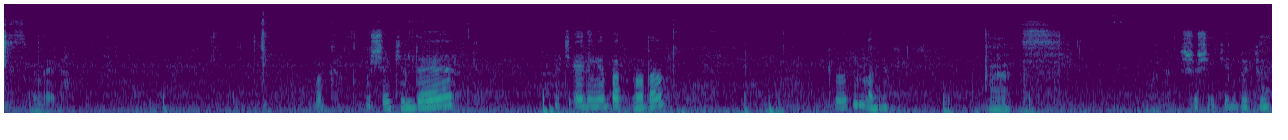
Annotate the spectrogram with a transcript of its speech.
Bismillah. Bakın bu şekilde hiç eline batmadan gördün mü anne? Evet. Şu şekil bütün.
